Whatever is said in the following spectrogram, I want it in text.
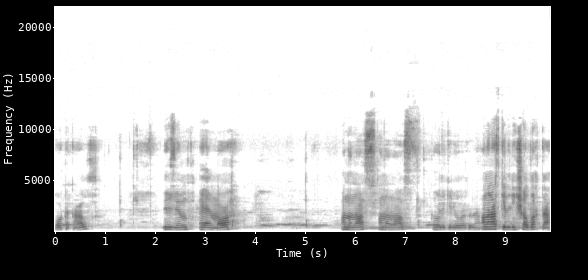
portakal. Üzüm, elma, ananas, ananas. Öyle geliyorlar zaten. Ananas gelir inşallah da.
